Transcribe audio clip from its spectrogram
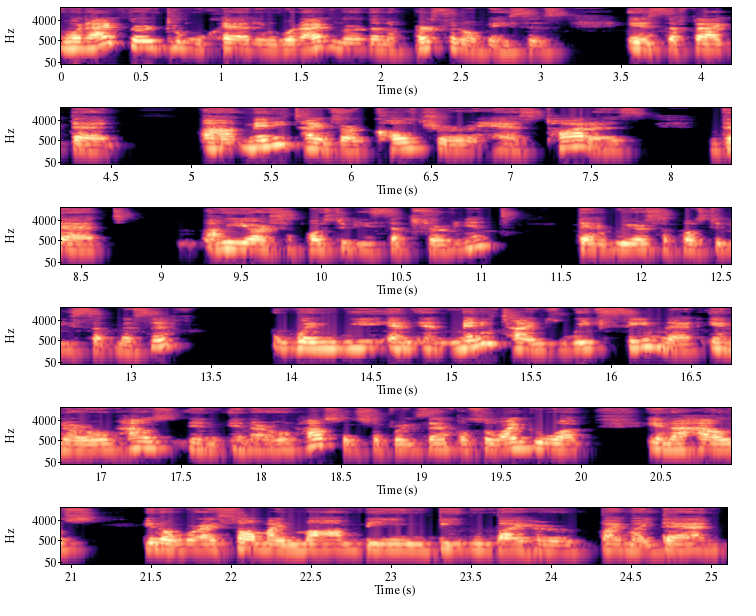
what I've learned through Mujer and what I've learned on a personal basis is the fact that uh, many times our culture has taught us that we are supposed to be subservient that we are supposed to be submissive. When we and, and many times we've seen that in our own house in, in our own household. So for example so i grew up in a house you know where i saw my mom being beaten by her by my dad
